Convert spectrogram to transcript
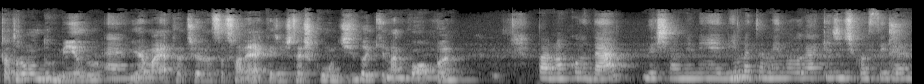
tá todo mundo dormindo É. e a Maia tá tirando essa soneca. A gente tá escondido aqui na Copa. Pra não acordar, deixar o neném ali, mas também no lugar que a gente consiga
